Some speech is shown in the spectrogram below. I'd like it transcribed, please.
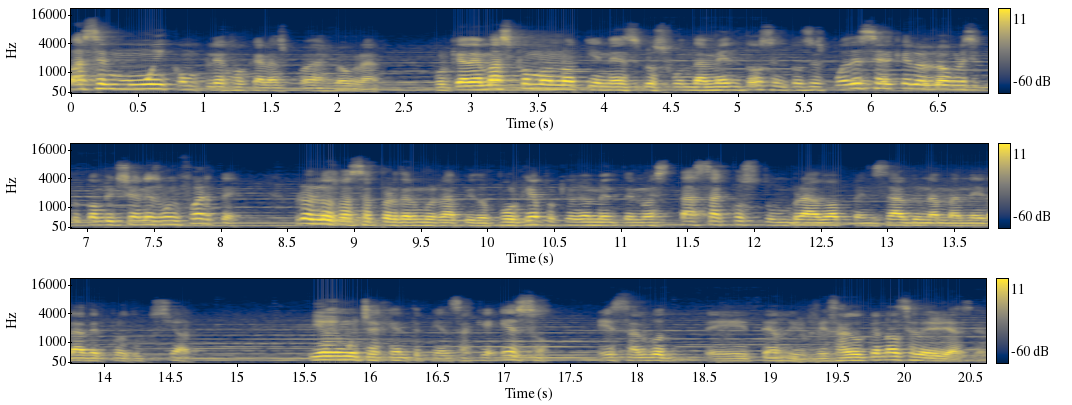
va a ser muy complejo que las puedas lograr. Porque además como no tienes los fundamentos, entonces puede ser que lo logres y tu convicción es muy fuerte, pero los vas a perder muy rápido. ¿Por qué? Porque obviamente no estás acostumbrado a pensar de una manera de producción. Y hoy mucha gente piensa que eso es algo eh, terrible, es algo que no se debería hacer.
